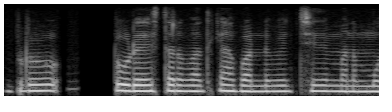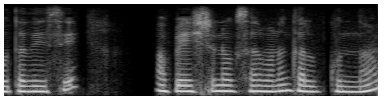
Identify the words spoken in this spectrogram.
ఇప్పుడు టూ డేస్ తర్వాతకి ఆ పండు మిర్చి మనం మూత తీసి ఆ పేస్ట్ని ఒకసారి మనం కలుపుకుందాం.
